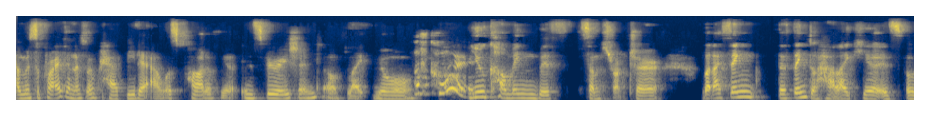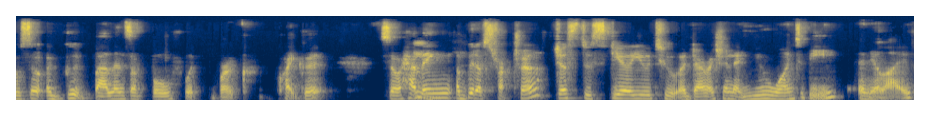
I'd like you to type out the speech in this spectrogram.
I'm surprised and I'm so happy that I was part of your inspiration of like your Of course. you coming with some structure. But I think the thing to highlight here is also a good balance of both would work quite good. So hmm. having a bit of structure just to steer you to a direction that you want to be in your life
